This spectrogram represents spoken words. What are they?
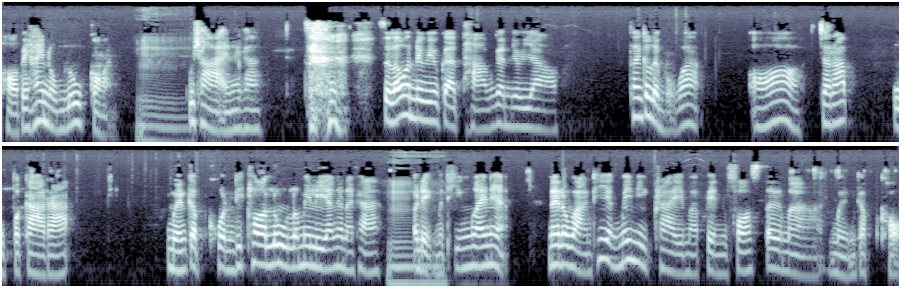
ขอไปให้นมลูกก่อนผู้ชายนะคะ เสร็จแล้ววันนึงมีโอกาสถามกันยาวๆ ท่านก็เลยบอกว่า อ๋อ จะรับอุปการะ เหมือนกับคนที่คลอดลูกแล้วไม่เลี้ยงกันนะคะ เอาเด็กมาทิ้งไว้เนี่ย ในระหว่างที่ยังไม่มีใครมาเป็นฟอสเตอร์มาเหมือนกับขอ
